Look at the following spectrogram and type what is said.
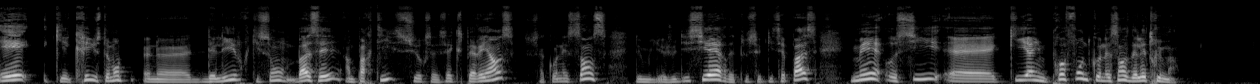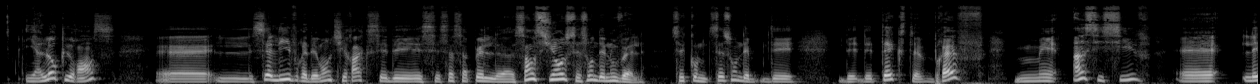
et qui écrit justement des livres qui sont basés en partie sur ses expériences, sa connaissance du milieu judiciaire, de tout ce qui se passe, mais aussi qui a une profonde connaissance de l'être humain. Et en l'occurrence, ces livres de Montchirac, c'est ça s'appelle Science, ce sont des nouvelles. Comme, ce sont des, des, textes brefs, mais incisifs. Et les,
